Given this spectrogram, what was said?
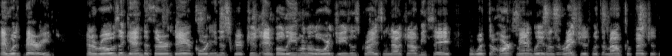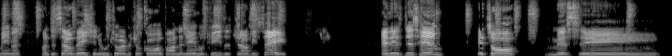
and was buried, and arose again the third day according to the scriptures, and believe on the Lord Jesus Christ, and thou shalt be saved. For with the heart man believes unto righteousness, with the mouth confession is made unto salvation. Whosoever shall call upon the name of Jesus shall be saved. And is this him? It's all missing.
